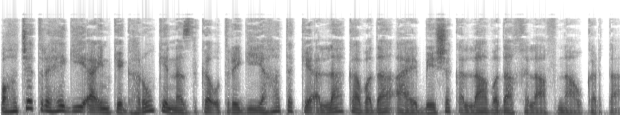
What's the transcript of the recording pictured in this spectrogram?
پہنچت رہے گی، آ ان کے گھروں کے نزد کا اترے گی، یہاں تک کہ اللہ کا ودا آئے، بے شک اللہ ودا خلاف ناؤ کرتا۔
